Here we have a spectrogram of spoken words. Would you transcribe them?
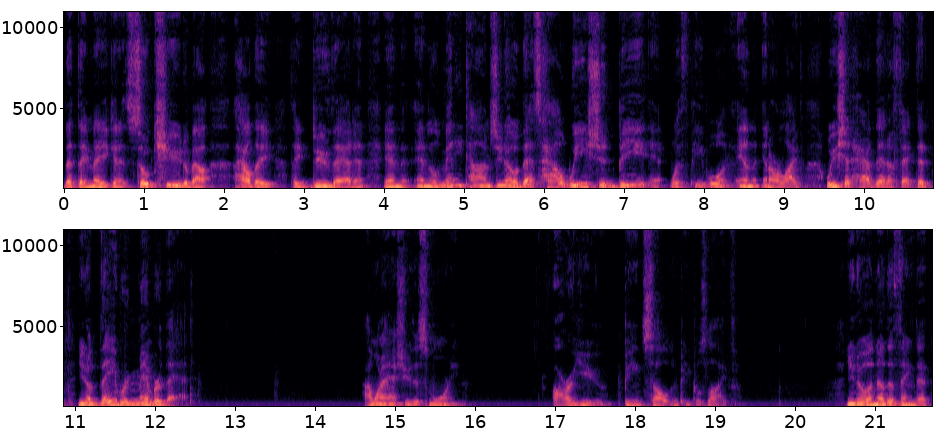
that they make and it's so cute about how they, they do that. And, and, and many times, you know, that's how we should be with people in, in our life. We should have that effect that, you know, they remember that I want to ask you this morning are you being salt in people's life? You know, another thing that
